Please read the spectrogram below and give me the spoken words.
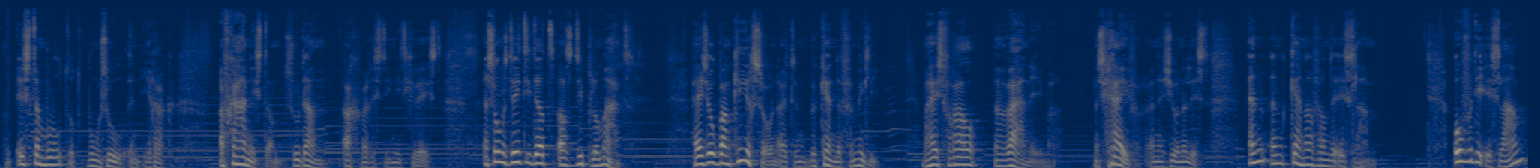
Van Istanbul tot Mosul in Irak. Afghanistan, Sudan. Ach, waar is die niet geweest? En soms deed hij dat als diplomaat. Hij is ook bankierszoon uit een bekende familie. Maar hij is vooral een waarnemer, een schrijver en een journalist. En een kenner van de islam. Over die islam,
